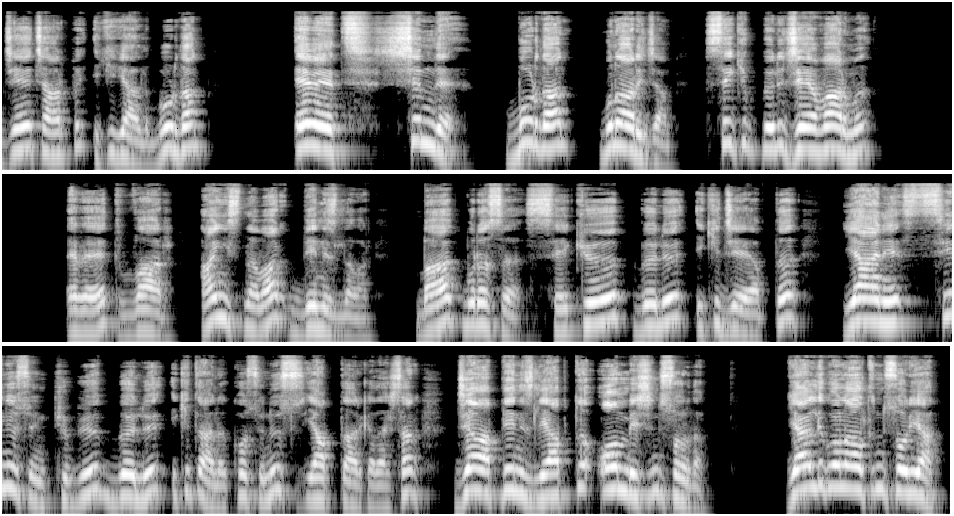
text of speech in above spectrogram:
C çarpı 2 geldi. Buradan. Evet. Şimdi buradan bunu arayacağım. S küp bölü C var mı? Evet var. Hangisinde var? Deniz'de var. Bak burası S küp bölü 2C yaptı. Yani sinüsün kübü bölü 2 tane kosinüs yaptı arkadaşlar. Cevap Denizli yaptı 15. soruda. Geldik 16. soruya.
